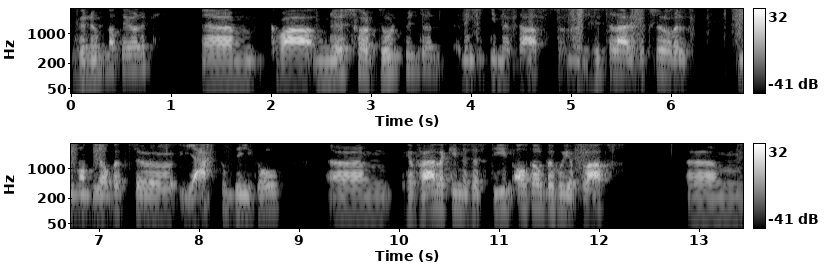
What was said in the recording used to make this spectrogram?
genoemd natuurlijk. Um, qua neus voor doelpunten denk ik inderdaad. Een Huntelaar is ook zo wel iemand die altijd zo jaagt op die goal. Um, gevaarlijk in de 16, altijd op de goede plaats. Um,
